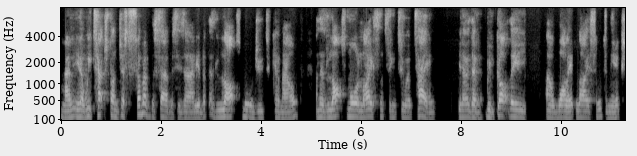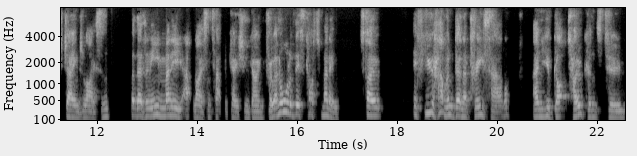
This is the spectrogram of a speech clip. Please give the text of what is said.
And you know, we touched on just some of the services earlier, but there's lots more due to come out and there's lots more licensing to obtain. You know, we've got the uh, wallet license and the exchange license, but there's an e-money license application going through, and all of this costs money. So, if you haven't done a pre-sale and you've got tokens to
